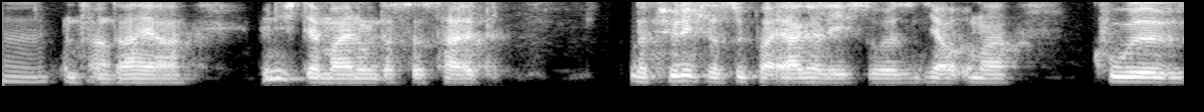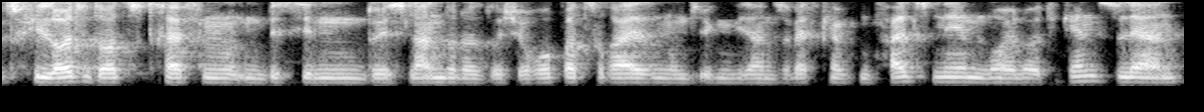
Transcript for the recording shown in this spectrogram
Hm, und von ja. daher bin ich der Meinung, dass das halt natürlich das super ärgerlich so. Es sind ja auch immer cool, viele Leute dort zu treffen und ein bisschen durchs Land oder durch Europa zu reisen und irgendwie dann so Wettkämpfen teilzunehmen, neue Leute kennenzulernen.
